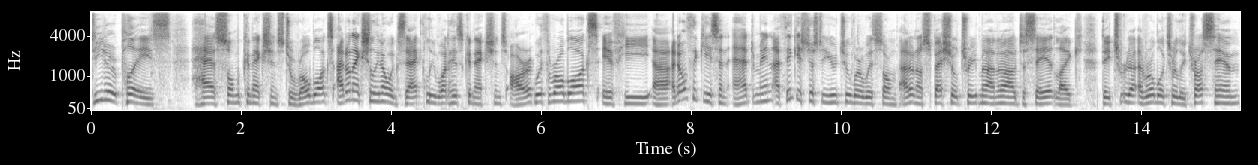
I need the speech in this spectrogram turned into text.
DeeterPlays has some connections to Roblox. I don't actually know exactly what his connections are with Roblox. If he, uh, I don't think he's an admin. I think he's just a YouTuber with some, I don't know, special treatment. I don't know how to say it. Like they, uh, Roblox really trusts him.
